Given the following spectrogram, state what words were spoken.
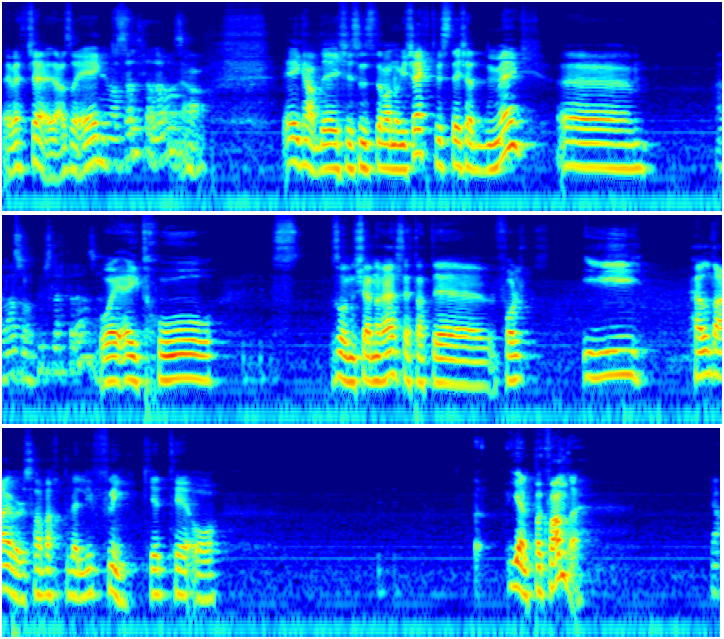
Jeg vet ikke, altså jeg, universelt glad det altså. ja. jeg hadde ikke syntes det var noe kjekt hvis det skjedde med meg. Eh, Vi slipper det, altså. og jeg, jeg tror sånn generelt sett at det, folk i Helldivers har vært veldig flinke til å hjelpe hverandre. Ja.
